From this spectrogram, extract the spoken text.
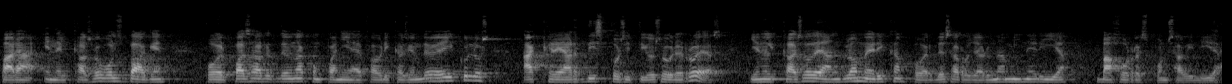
para, en el caso de Volkswagen, poder pasar de una compañía de fabricación de vehículos a crear dispositivos sobre ruedas y en el caso de Anglo American poder desarrollar una minería bajo responsabilidad.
